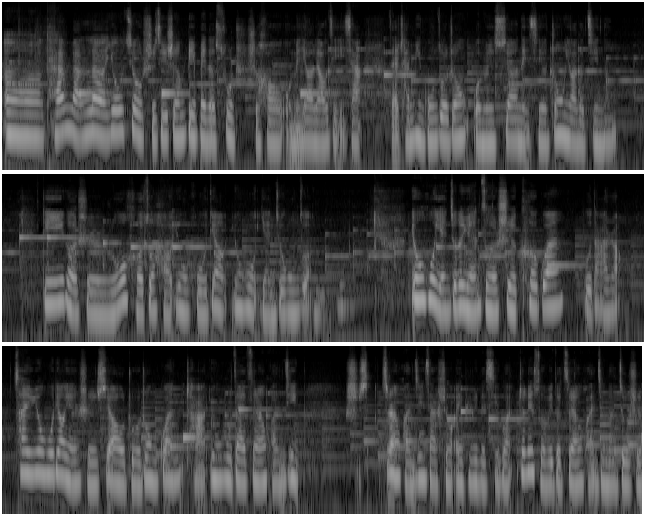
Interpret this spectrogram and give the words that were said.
嗯，谈完了优秀实习生必备的素质之后，我们要了解一下，在产品工作中我们需要哪些重要的技能。第一个是如何做好用户调用户研究工作。用户研究的原则是客观不打扰。参与用户调研时，需要着重观察用户在自然环境。使自然环境下使用 APP 的习惯。这里所谓的自然环境呢，就是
